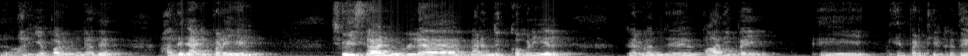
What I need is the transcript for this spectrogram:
அறியப்படுகின்றது. அதன் அடிப்படையில் சுவிட்சர்லாந்தில் உள்ள மருந்து கம்பெனிகள் வந்து பாதிப்பை ஏற்படுத்தியிருக்கிறது.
